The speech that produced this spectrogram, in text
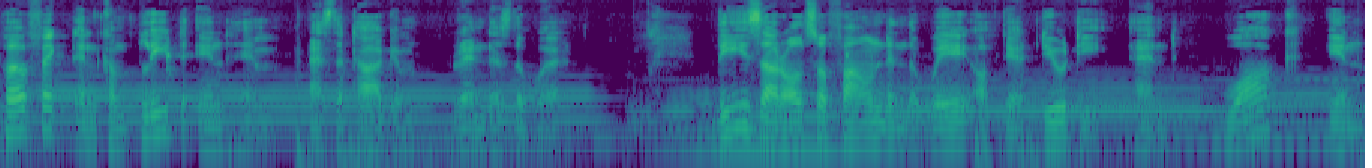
perfect and complete in Him, as the Targum renders the word. These are also found in the way of their duty, and walk in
